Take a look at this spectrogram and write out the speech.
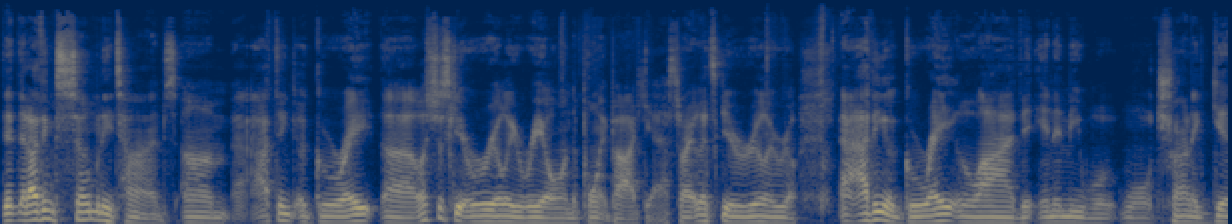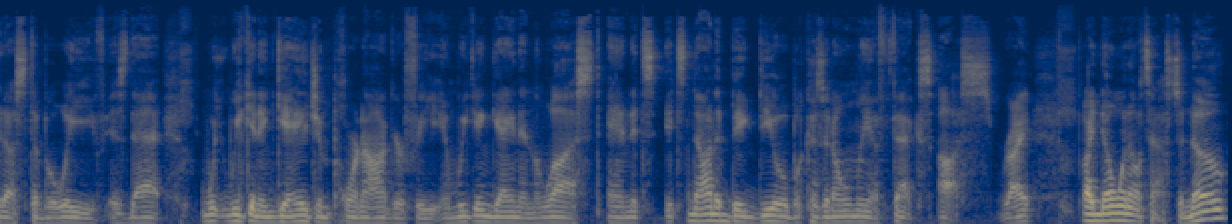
that, that I think so many times, um, I think a great, uh, let's just get really real on the Point podcast, right? Let's get really real. I think a great lie the enemy will, will try to get us to believe is that we, we can engage in pornography and we can gain in lust and it's it's not a big deal because it only affects us, right? Like no one else has to know.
